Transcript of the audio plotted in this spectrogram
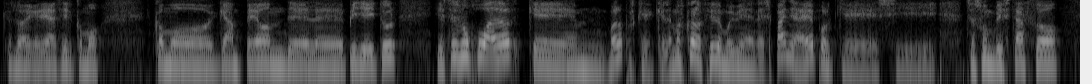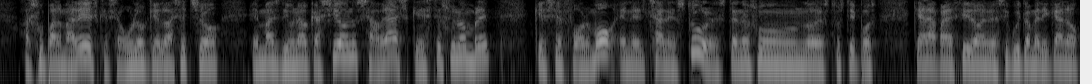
que es lo que quería decir como, como campeón del eh, PGA Tour. Y este es un jugador que, bueno, pues que, que le hemos conocido muy bien en España, ¿eh? porque si echas un vistazo a su palmarés, que seguro que lo has hecho en más de una ocasión, sabrás que este es un hombre que se formó en el Challenge Tour. Este no es uno de estos tipos que han aparecido en el circuito americano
